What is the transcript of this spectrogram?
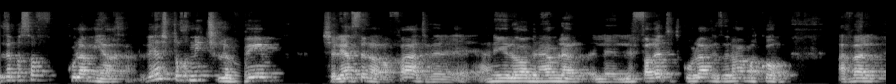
זה בסוף כולם יחד. ויש תוכנית שלבים של יאסר ערפאת, ואני לא הבן אדם לפרט את כולם וזה לא המקום. אבל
